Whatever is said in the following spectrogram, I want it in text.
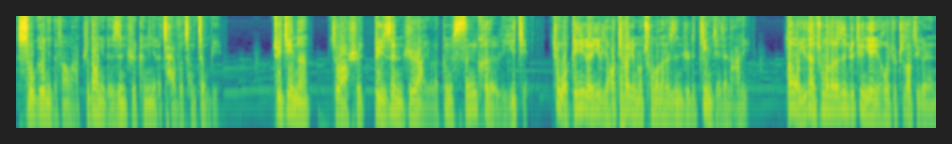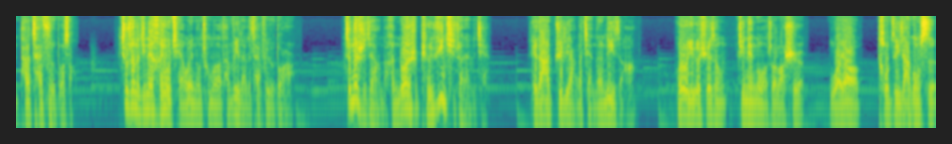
收割你的方法，直到你的认知跟你的财富成正比。最近呢，周老师对认知啊有了更深刻的理解。就我跟一个人一聊天，就能触摸到他的认知的境界在哪里。当我一旦触摸到了认知境界以后，我就知道这个人他的财富有多少。就算他今天很有钱，我也能触摸到他未来的财富有多少。真的是这样的，很多人是凭运气赚来的钱。给大家举两个简单的例子啊。我有一个学生今天跟我说：“老师，我要投资一家公司，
